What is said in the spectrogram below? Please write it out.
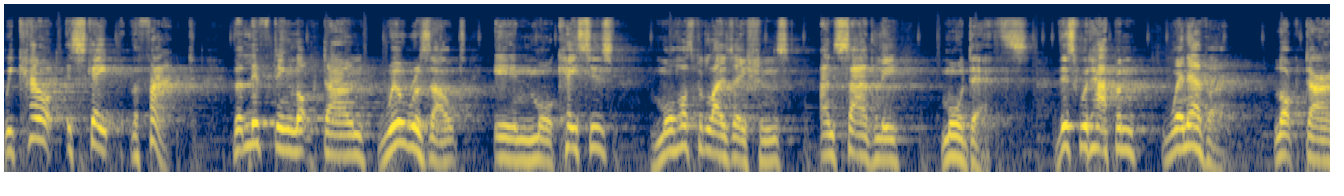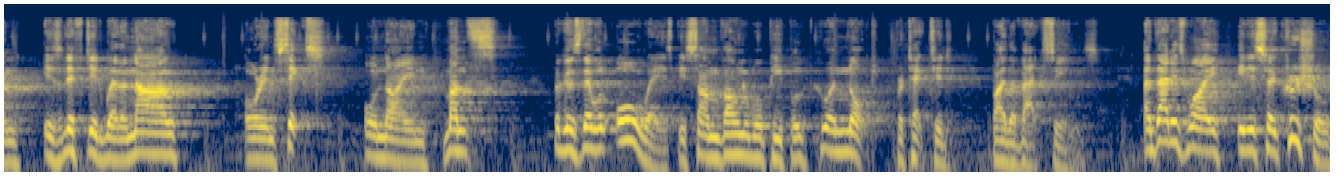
we cannot escape the fact that lifting lockdown will result in more cases, more hospitalizations, and sadly, more deaths. This would happen whenever lockdown is lifted, whether now or in six or nine months, because there will always be some vulnerable people who are not protected by the vaccines. And that is why it is so crucial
